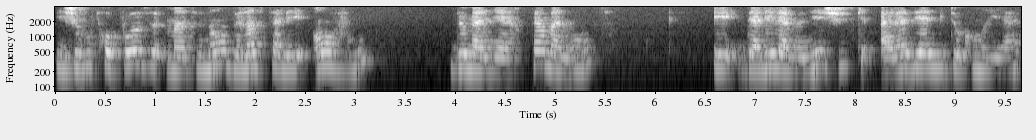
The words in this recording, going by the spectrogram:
Et je vous propose maintenant de l'installer en vous de manière permanente et d'aller la mener jusqu'à l'ADN mitochondrial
